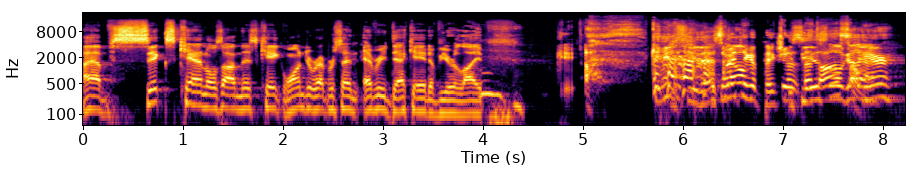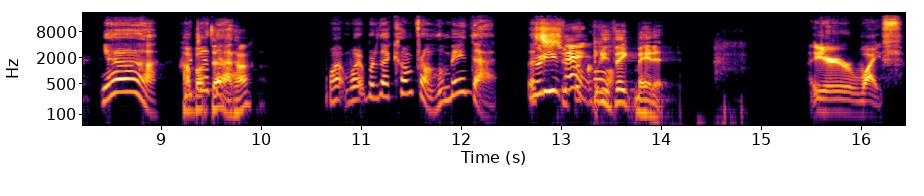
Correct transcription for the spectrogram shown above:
I have six candles on this cake, one to represent every decade of your life. Can you see this, Can I take a picture? You see That's this little guy awesome. here? Yeah. How about did that, huh? What, what, where did that come from? Who made that? Who do you super think? Who do you think made it? Your wife.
